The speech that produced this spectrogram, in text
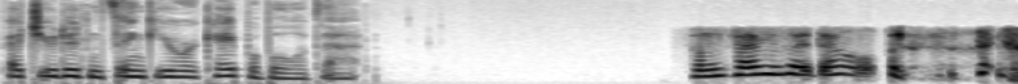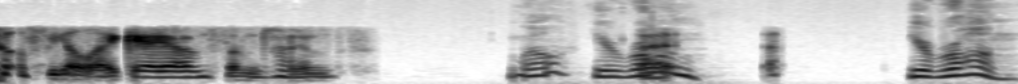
Bet you didn't think you were capable of that. Sometimes I don't. I don't feel like I am sometimes. Well, you're wrong. You're wrong.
